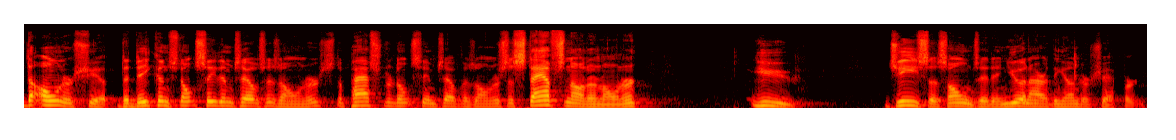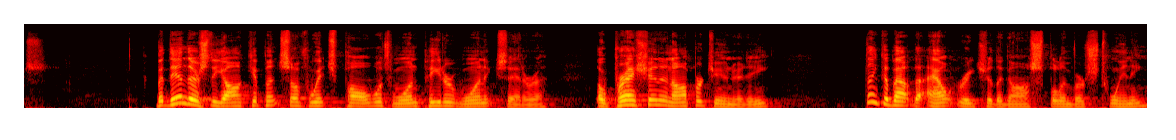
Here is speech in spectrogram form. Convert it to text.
the ownership. The deacons don't see themselves as owners. The pastor don't see himself as owners. The staff's not an owner you. Jesus owns it, and you and I are the under shepherds. But then there's the occupants, of which Paul was one, Peter one, etc. Oppression and opportunity. Think about the outreach of the gospel in verse 20.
